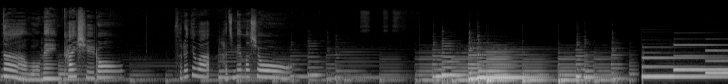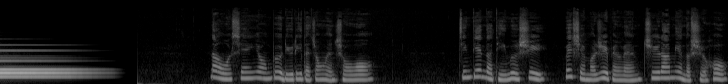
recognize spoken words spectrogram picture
那我们开始喽。それでは始めましょう。流利的中文说哦。今天的题目是：为什么日本人吃拉面的时候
